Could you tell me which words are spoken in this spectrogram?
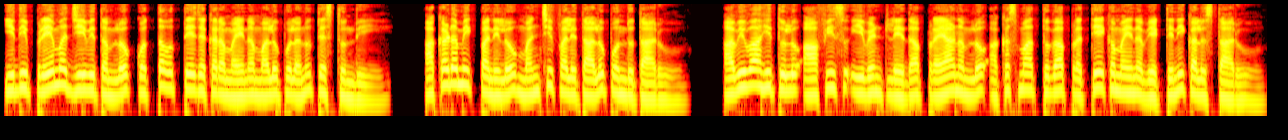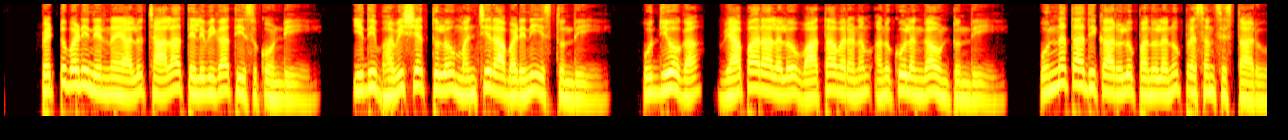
ఇది ప్రేమ జీవితంలో కొత్త ఉత్తేజకరమైన మలుపులను తెస్తుంది. అకడమిక్ పనిలో మంచి ఫలితాలు పొందుతారు. అవివాహితులు ఆఫీసు ఈవెంట్ లేదా ప్రయాణంలో అకస్మాత్తుగా ప్రత్యేకమైన వ్యక్తిని కలుస్తారు. పెట్టుబడి నిర్ణయాలు చాలా తెలివిగా తీసుకోండి. ఇది భవిష్యత్తులో మంచి రాబడిని ఇస్తుంది. ఉద్యోగ వ్యాపారాలలో వాతావరణం అనుకూలంగా ఉంటుంది. ఉన్నతాధికారులు పనులను ప్రశంసిస్తారు.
